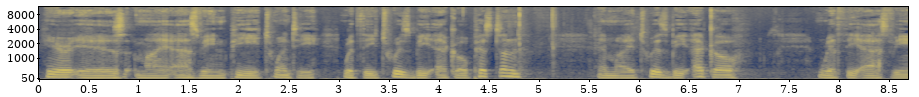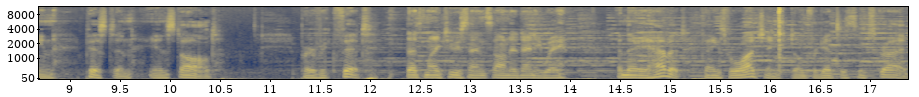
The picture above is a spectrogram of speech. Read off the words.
here is my Asvine P20 with the TWSBI Eco piston and my TWSBI Eco with the Asvine piston installed. Perfect fit. That's my two cents on it anyway. And there you have it. Thanks for watching. Don't forget to subscribe.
